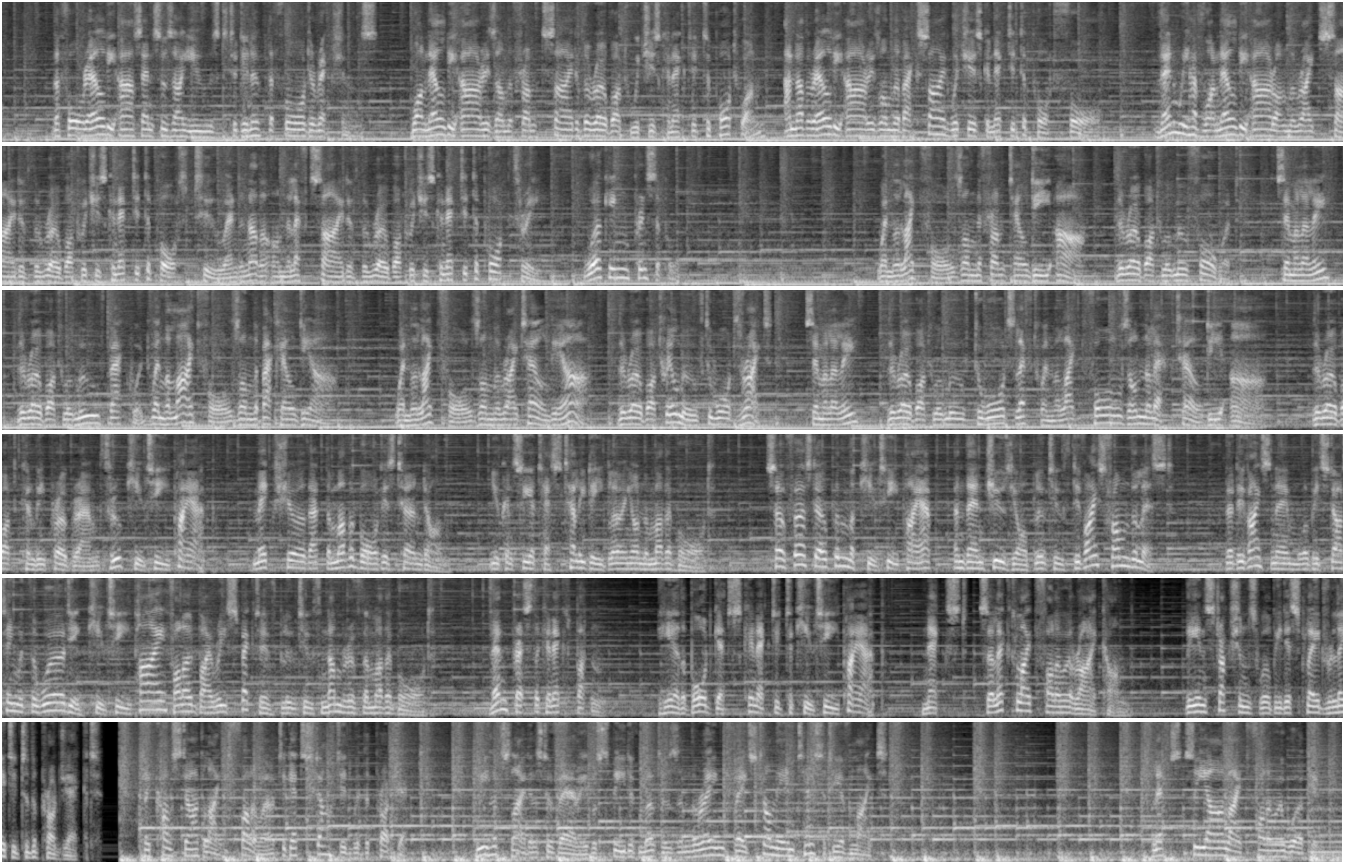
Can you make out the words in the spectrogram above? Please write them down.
The four LDR sensors are used to denote the four directions. One LDR is on the front side of the robot which is connected to port 1, another LDR is on the back side which is connected to port 4. Then we have one LDR on the right side of the robot which is connected to port 2 and another on the left side of the robot which is connected to port 3. Working principle. When the light falls on the front LDR, the robot will move forward. Similarly, the robot will move backward when the light falls on the back LDR. When the light falls on the right LDR, the robot will move towards right. Similarly, the robot will move towards left when the light falls on the left LDR. The robot can be programmed through QtPi app. Make sure that the motherboard is turned on. You can see a test LED glowing on the motherboard. So first open the QtPi app, and then choose your Bluetooth device from the list. The device name will be starting with the wording QtPi followed by respective Bluetooth number of the motherboard. Then press the connect button. Here the board gets connected to QtPi app. Next, select light follower icon. The instructions will be displayed related to the project. Click on start light follower to get started with the project. We have sliders to vary the speed of motors and the range based on the intensity of light. Let's see our light follower working.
